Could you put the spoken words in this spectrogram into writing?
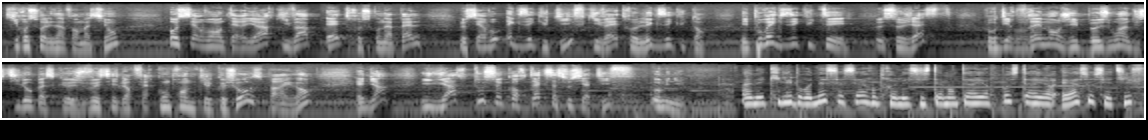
qui reçoit les informations au cerveau antérieur qui va être ce qu'on appelle le cerveau exécutif, qui va être l'exécutant. Mais pour exécuter ce geste, pour dire vraiment j'ai besoin du stylo parce que je veux essayer de leur faire comprendre quelque chose, par exemple, eh bien, il y a tout ce cortex associatif au milieu. Un équilibre nécessaire entre les systèmes antérieurs, postérieurs et associatifs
